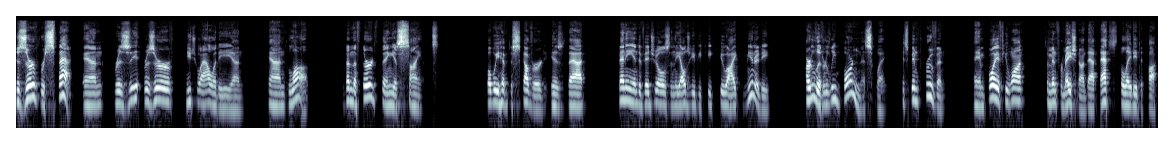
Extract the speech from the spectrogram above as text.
deserve respect and reserve mutuality and, and love. And then the third thing is science. what we have discovered is that many individuals in the LGBTQI community are literally born this way. It's been proven. And boy, if you want some information on that, that's the lady to talk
